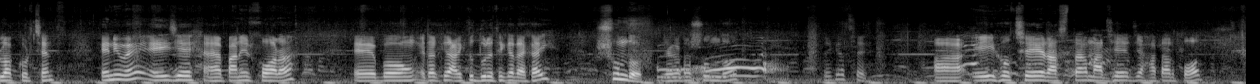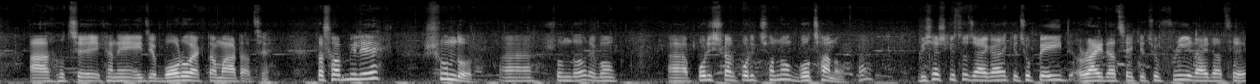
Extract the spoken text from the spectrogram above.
ব্লগ করছেন। এনিওয়ে এই যে পানির ফোয়ারা এবং এটাকে আরেকটু দূরে থেকে দেখাই। সুন্দর, জায়গাটা সুন্দর। ঠিক আছে? এই হচ্ছে রাস্তা মাঝে যে হাঁটার পথ। আর হচ্ছে এখানে এই যে বড় একটা মাঠ আছে। তো সব মিলিয়ে সুন্দর সুন্দর এবং পরিষ্কার, পরিচ্ছন্ন, গোছানো হ্যাঁ? বিশেষ কিছু জায়গায় কিছু পেইড রাইড আছে, কিছু ফ্রি রাইড আছে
